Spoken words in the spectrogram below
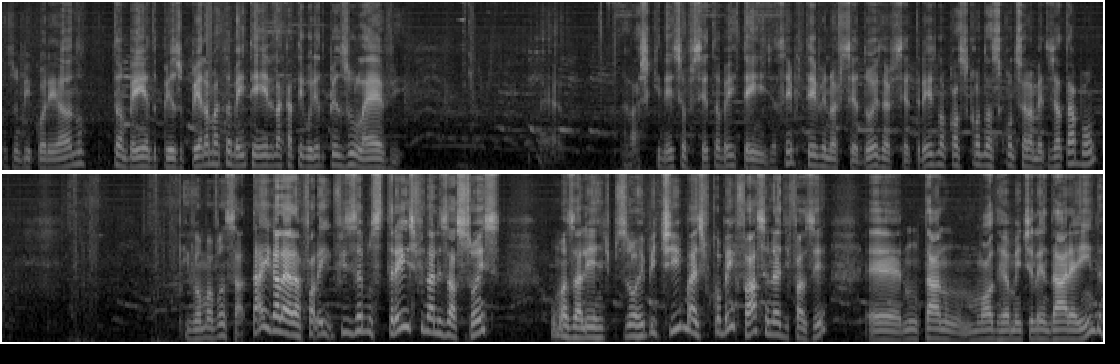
O zumbi coreano também é do peso pena, mas também tem ele na categoria do peso leve. É, eu acho que nesse UFC também tem. Já sempre teve no UFC 2, no UFC 3, quando nosso condicionamento já tá bom. E vamos avançar. Tá aí, galera. Falei, fizemos três finalizações. Umas ali a gente precisou repetir, mas ficou bem fácil né, de fazer. É, não está no modo realmente lendário ainda.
